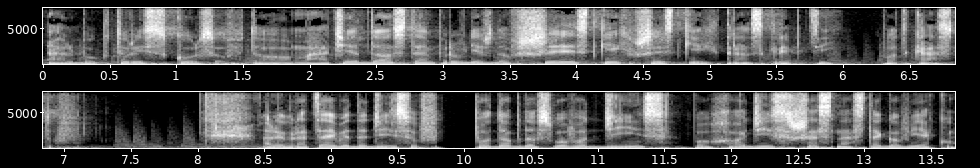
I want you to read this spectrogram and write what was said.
albo któryś z kursów, to macie dostęp również do wszystkich, wszystkich transkrypcji podcastów. Ale wracajmy do jeansów. Podobno słowo jeans pochodzi z XVI wieku.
